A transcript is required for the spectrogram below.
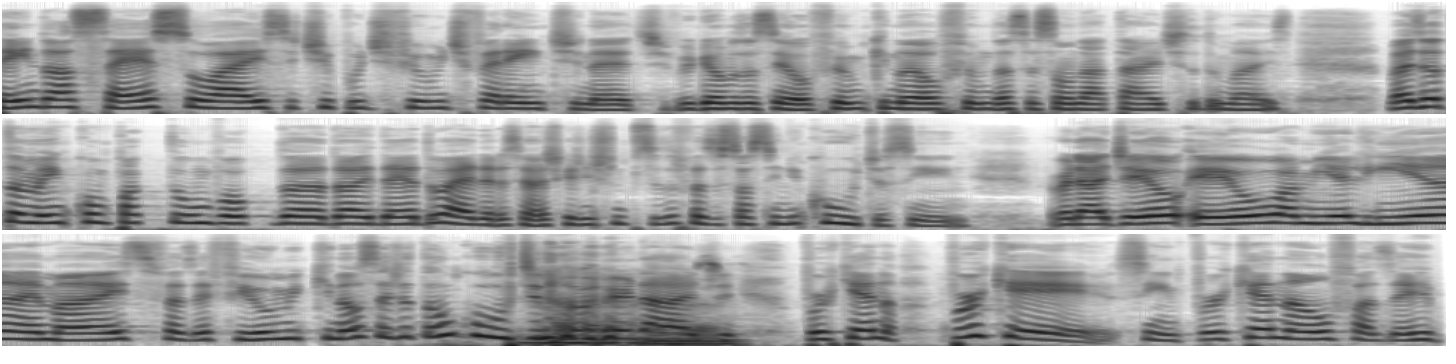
tendo acesso a esse tipo de filme diferente, né? Tipo, digamos assim, o filme que não é o filme da sessão da tarde e tudo mais. Mas eu também compacto um pouco da, da ideia do Éder, assim, acho que a gente não precisa fazer só cine cult, assim. Na verdade, eu, eu, a minha linha é mais fazer filme que não seja tão cult, na verdade. por que não? Por que, sim, por que não fazer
